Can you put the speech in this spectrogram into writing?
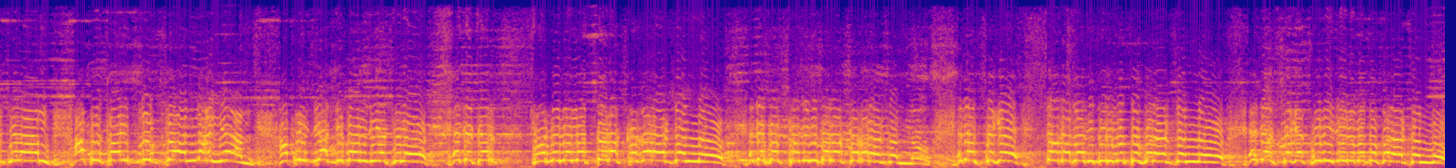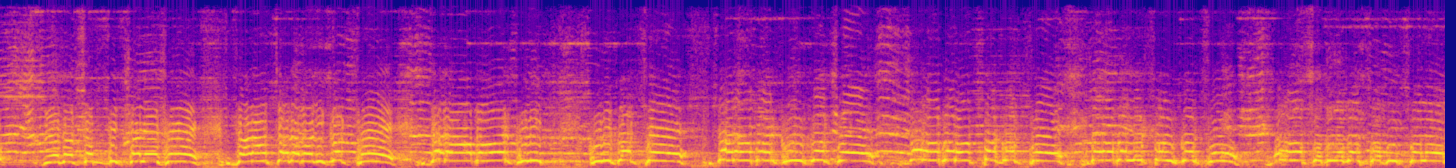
দিয়েছিলাম আবু সাইদ মুক্তান আপনি যে জীবন দিয়েছিল, এদেশের সার্বভৌমত্ব রক্ষা করার জন্য, এদেশের স্বাধীনতা রক্ষা করার জন্য, এদেশ থেকে চাঁদাবাজি দুর্বৃত্ত করার জন্য, এদেশ থেকে খুনি দুর্বৃত্ত করার জন্য। দুই হাজার চব্বিশ সালে এসে যারা চাঁদাবাজি করছে, যারা আবার খুনি খুনি করছে, যারা আবার খুন করছে করছে যারা আবার লুটন করছে। এরা হচ্ছে দুই হাজার চব্বিশ সালের,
